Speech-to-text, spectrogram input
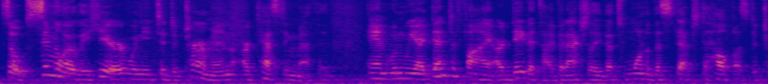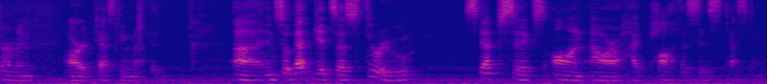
So similarly here, we need to determine our testing method. And when we identify our data type, it actually, that's one of the steps to help us determine our testing method. Uh, and so that gets us through step six on our hypothesis testing.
